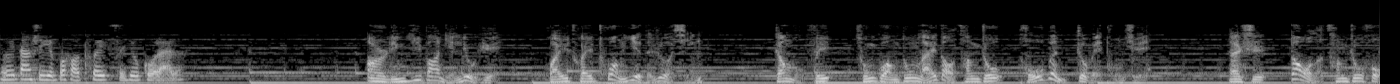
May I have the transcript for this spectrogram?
因为当时也不好推辞，就过来了。二零一八年六月，怀揣创业的热情，张某飞从广东来到沧州投奔这位同学，但是到了沧州后，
